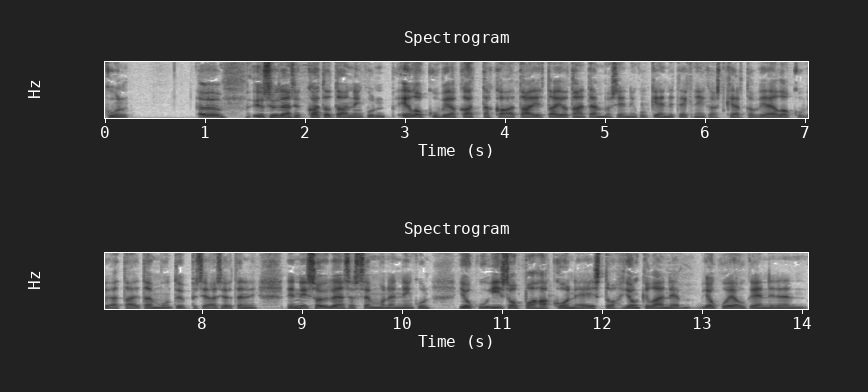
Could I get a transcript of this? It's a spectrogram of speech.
kun jos yleensä katsotaan niin kuin elokuvia, kattakaa tai, tai jotain tämmöisiä niin kuin geenitekniikasta kertovia elokuvia tai, tai muun tyyppisiä asioita, niin, niin niissä on yleensä semmoinen niin kuin joku iso paha koneisto, jonkinlainen joku eugeeninen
